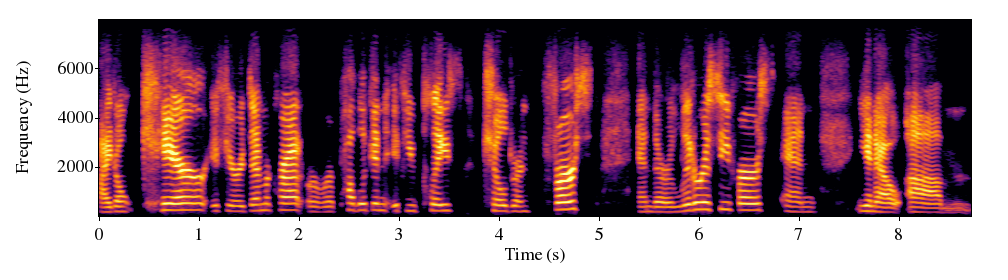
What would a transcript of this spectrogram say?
I don't care if you're a Democrat or a Republican. If you place children first and their literacy first and you know um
